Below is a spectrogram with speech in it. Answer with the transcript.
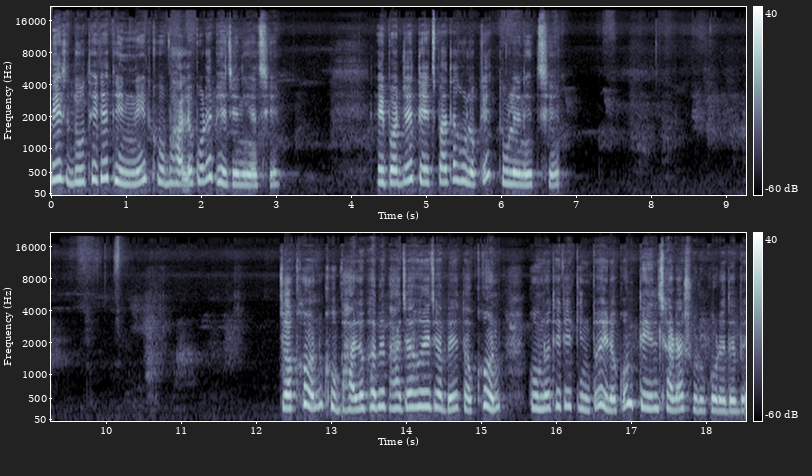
বেশ দু থেকে তিন মিনিট খুব ভালো করে ভেজে নিয়েছি। এই পর্যায়ে তেজপাতাগুলোকে তুলে নিচ্ছি। যখন খুব ভালোভাবে ভাজা হয়ে যাবে, তখন কুমড়ো থেকে কিন্তু এরকম তেল ছাড়া শুরু করে দেবে।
